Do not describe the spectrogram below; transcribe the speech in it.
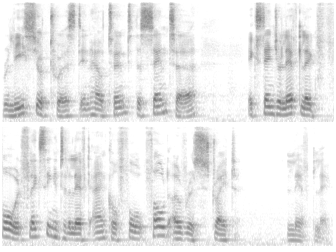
Release your twist. Inhale, turn to the center. Extend your left leg forward, flexing into the left ankle. Fold, over a straight left leg.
